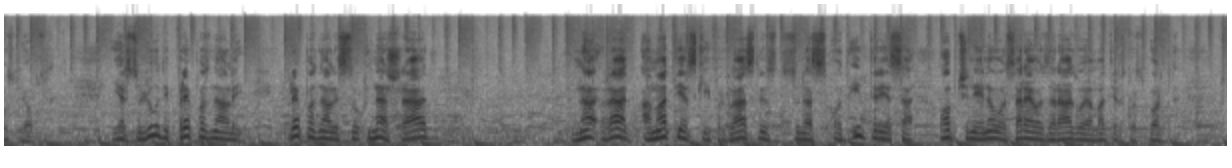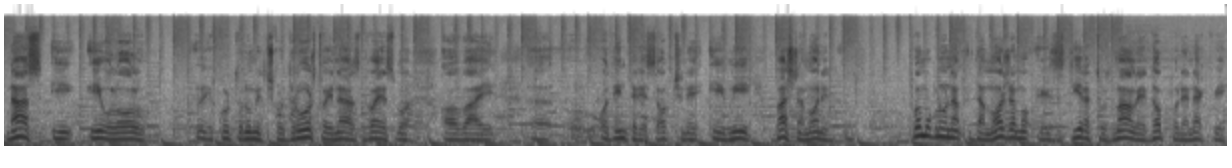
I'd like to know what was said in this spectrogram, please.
uspio opstati. Jer su ljudi prepoznali, prepoznali su naš rad, na rad amaterski i proglasili su nas od interesa općine Novo Sarajevo za razvoj amaterskog sporta. Nas i, i u Lolu, kulturno-umjetničko društvo i nas dvoje smo ovaj, eh, od interesa općine i mi, baš nam oni pomognu nam da možemo egzistirati uz male dopune nekih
